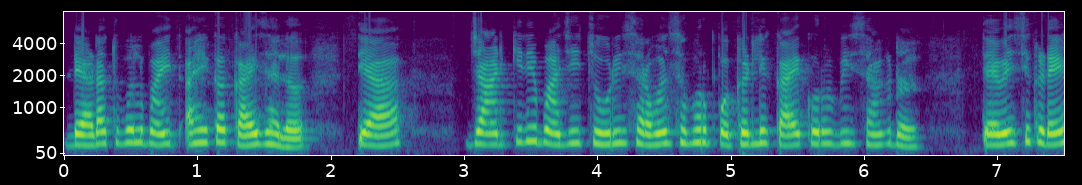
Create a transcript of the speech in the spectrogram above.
डॅडा तुम्हाला माहीत आहे का काय झालं? त्या जानकीने माझी चोरी सर्वांसमोर पकडली काय करू मी सांग ना. त्यावेळेस इकडे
